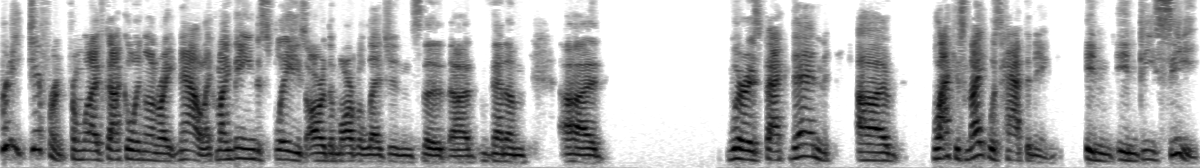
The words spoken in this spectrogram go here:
pretty different from what I've got going on right now. Like my main displays are the Marvel Legends, the uh, Venom. Uh, whereas back then, uh, Blackest Night was happening in in DC.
